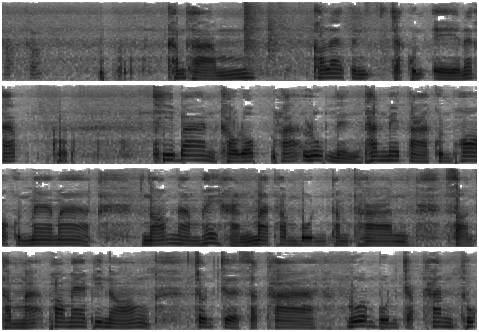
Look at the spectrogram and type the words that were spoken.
ครับคำถามข้อแรกเป็นจากคุณเอนะครับ ที่บ้านเคารพพระรูปหนึ่ง ท่านเมตตาคุณพ่อคุณแม่มาก น้อมนำให้หันมาทำบุญทำทาน สอนธรรมะพ่อแม่พี่น้อง จนเกิดศรัทธา ร่วมบุญกับท่านทุก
